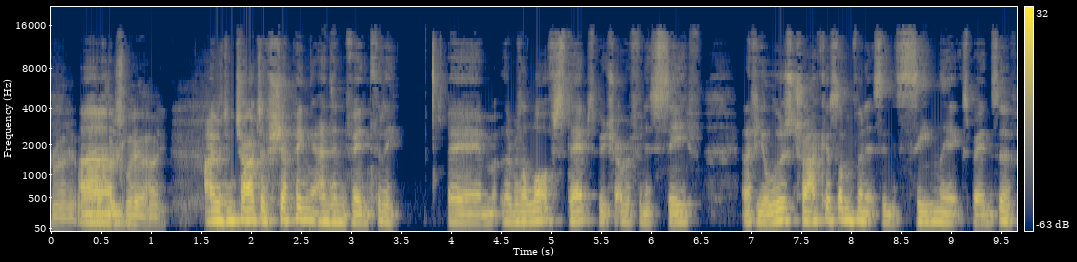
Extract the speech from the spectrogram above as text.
Right, Um, obviously. I was in charge of shipping and inventory. Um, there was a lot of steps to make sure everything is safe, and if you lose track of something, it's insanely expensive.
